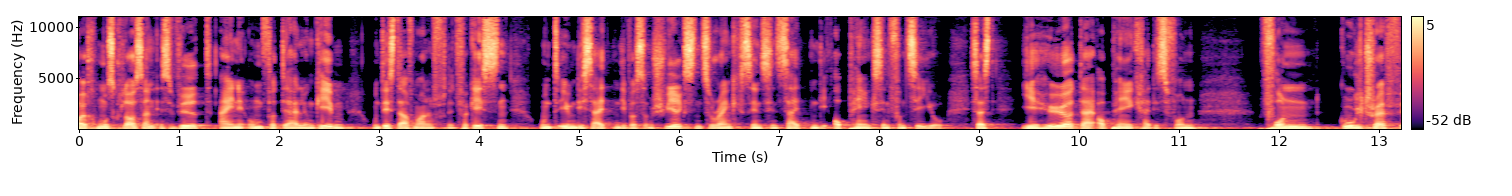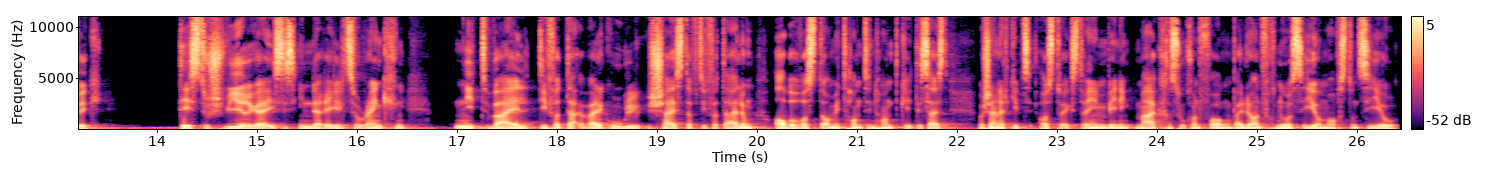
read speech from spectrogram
euch muss klar sein, es wird eine Umverteilung geben und das darf man einfach nicht vergessen. Und eben die Seiten, die was am schwierigsten zu ranken sind, sind Seiten, die abhängig sind von SEO. Das heißt, je höher deine Abhängigkeit ist von, von Google Traffic, desto schwieriger ist es in der Regel zu ranken nicht weil, die weil Google scheißt auf die Verteilung, aber was damit Hand in Hand geht. Das heißt, wahrscheinlich gibt's, hast du extrem wenig Markensuchanfragen, weil du einfach nur SEO machst und SEO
